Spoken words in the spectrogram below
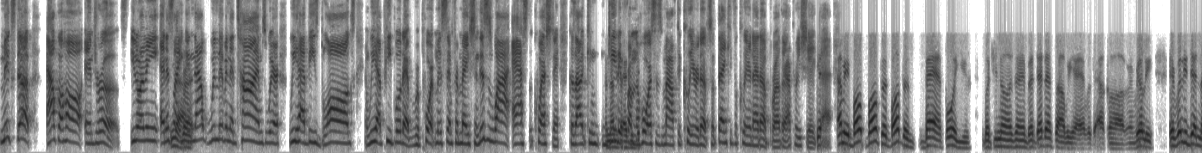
mixed up alcohol and drugs. You know what I mean? And it's like, Right. and now we're living in times where we have these blogs and we have people that report misinformation. This is why I asked the question because I can And get it from the. Horse's mouth to clear it up. So thank you for clearing that up, brother. I appreciate Yeah. that. I mean, both both are both are bad for you, but you know what I'm saying. But that that's all we had was alcohol, and really, it really didn't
